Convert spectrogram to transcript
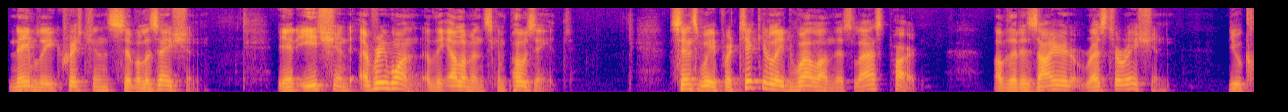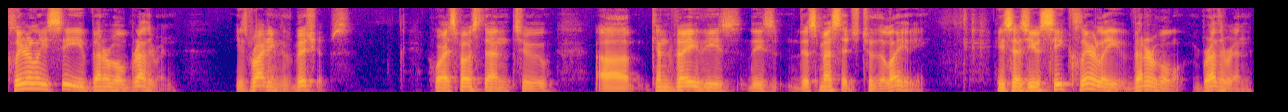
namely Christian civilization, in each and every one of the elements composing it. Since we particularly dwell on this last part of the desired restoration, you clearly see, venerable brethren, he's writing to the bishops, who are supposed then to uh, convey these, these, this message to the laity. He says, You see clearly, venerable brethren,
